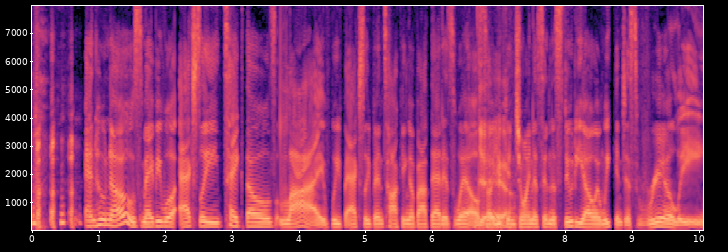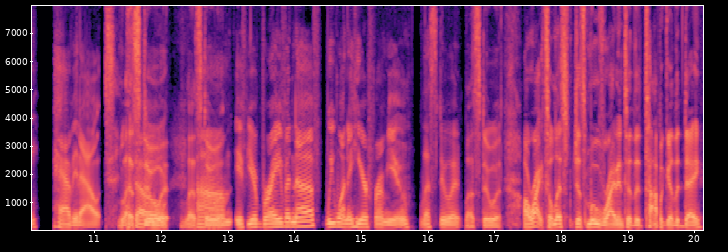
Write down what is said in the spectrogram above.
and who knows, maybe we'll actually take those live. We've actually been talking about that as well. So you can join us in the studio and we can just really have it out. Let's So, do it. Let's do it. um, If you're brave enough, we want to hear from you. Let's do it. Let's do it. All right, so let's just move right into the topic of the day.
